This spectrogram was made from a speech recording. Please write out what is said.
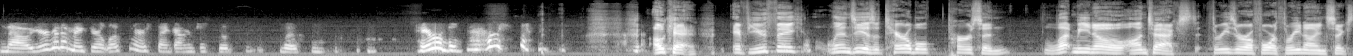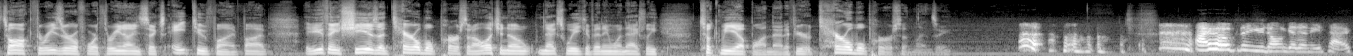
No, you're gonna make your listeners think I'm just this this terrible person. Okay, if you think Lindsey is a terrible person, let me know on text 304-396 talk 304-396-8255. If you think she is a terrible person, I'll let you know next week if anyone actually took me up on that. If you're a terrible person, Lindsey. I hope that you don't get any text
